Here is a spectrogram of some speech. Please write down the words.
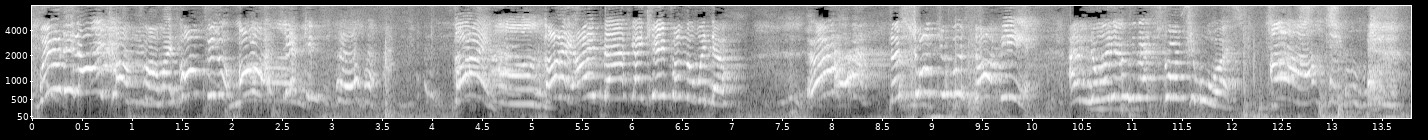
Where did I come from? I popped through the. Oh, second. Hi. Hi, I'm back. I came from the window. Ah, the stormtrooper's not me. I have no idea who that stormtrooper was. You, you like ruin me! I hate this video!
